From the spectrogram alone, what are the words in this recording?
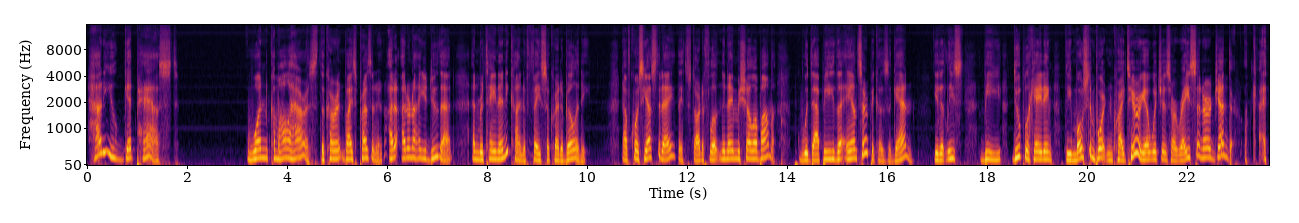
how do you get past one Kamala Harris, the current vice president? I, I don't know how you do that and retain any kind of face or credibility. Now, of course, yesterday they started floating the name Michelle Obama. Would that be the answer? Because again, you'd at least be duplicating the most important criteria, which is her race and her gender. Okay.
